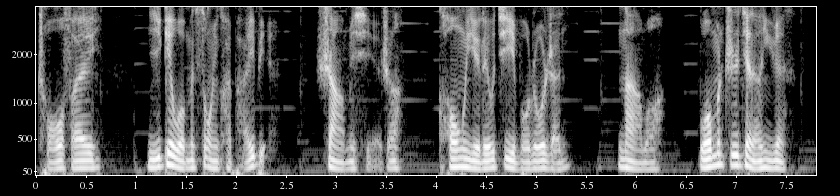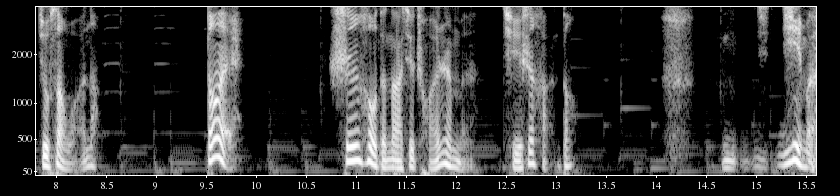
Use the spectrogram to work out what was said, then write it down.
除非你给我们送一块牌匾，上面写着‘空野流技不如人’，那么我们之间的恩怨就算完了。”对。身后的那些传人们起身喊道：“你你们！”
